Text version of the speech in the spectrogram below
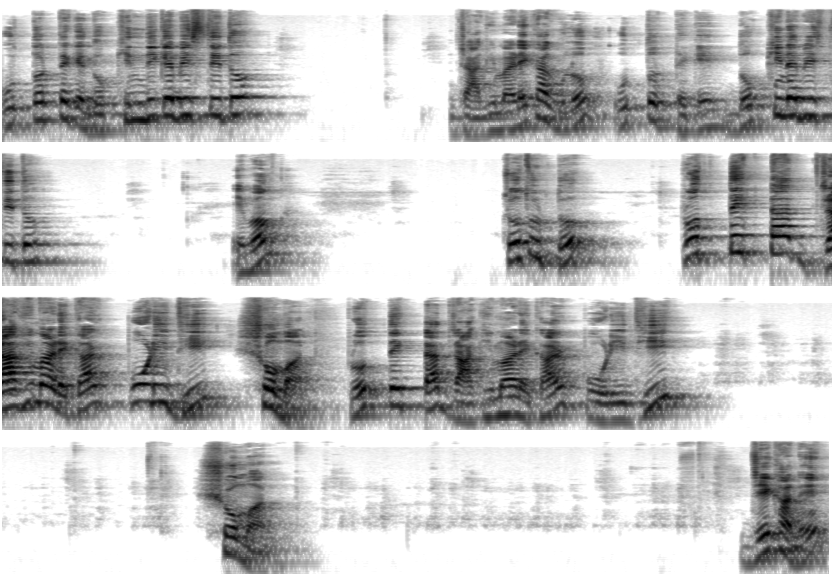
উত্তর থেকে দক্ষিণ দিকে বিস্তৃত। দ্রাঘিমা রেখাগুলো উত্তর থেকে দক্ষিণে বিস্তৃত। এবং চতুর্থ, প্রত্যেকটা দ্রাঘিমা রেখার পরিধি সমান। প্রত্যেকটা দ্রাঘিমা রেখার পরিধি সমান। যেখানে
